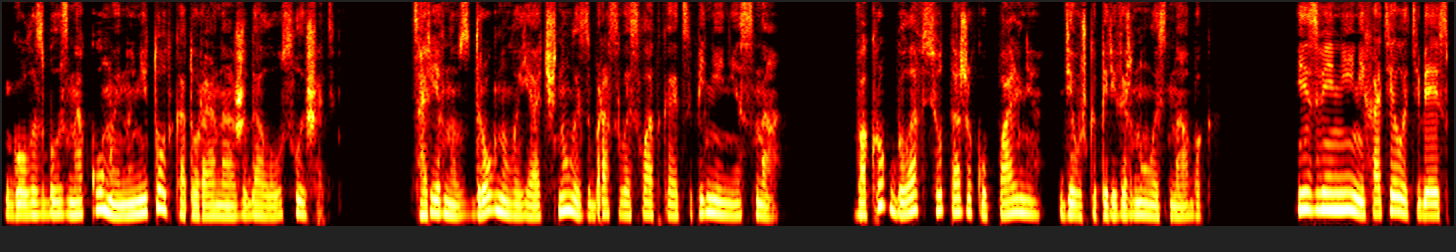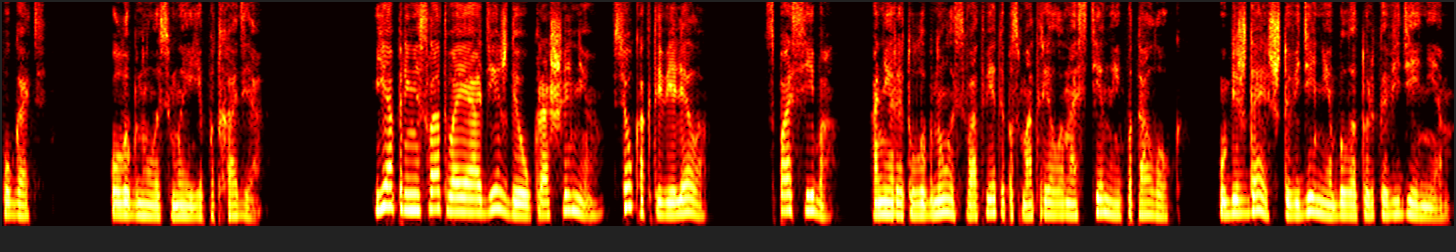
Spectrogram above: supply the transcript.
Голос был знакомый, но не тот, который она ожидала услышать. Царевна вздрогнула и очнулась, сбрасывая сладкое оцепенение сна. Вокруг была все та же купальня, девушка перевернулась на бок. «Извини, не хотела тебя испугать», — улыбнулась Мэйя, подходя. Я принесла твои одежды и украшения, все, как ты велела. Спасибо. Анирет улыбнулась в ответ и посмотрела на стены и потолок, убеждаясь, что видение было только видением.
